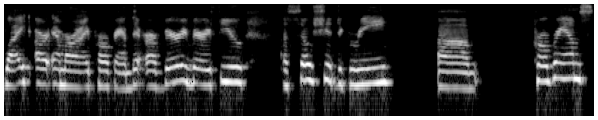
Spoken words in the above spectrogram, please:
like our MRI program. There are very, very few associate degree um, programs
